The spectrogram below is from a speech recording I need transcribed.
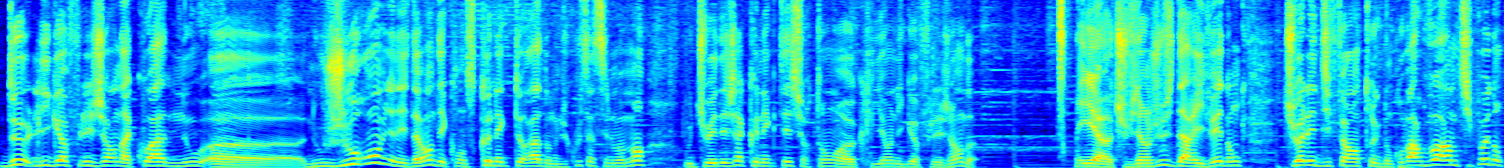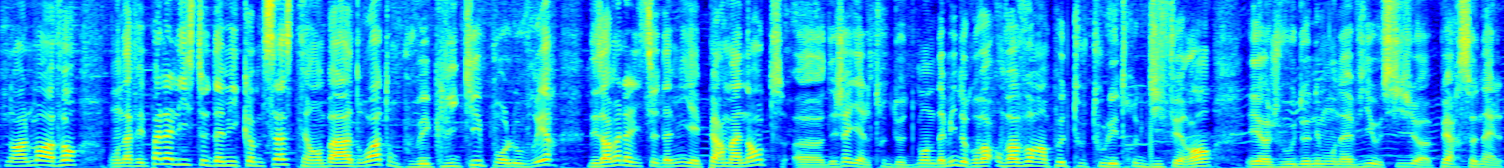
de League of Legends, à quoi nous, euh, nous jouerons, bien évidemment, dès qu'on se connectera. Donc du coup, ça, c'est le moment où tu es déjà connecté sur ton client League of Legends. Et euh, tu viens juste d'arriver donc tu as les différents trucs. Donc on va revoir un petit peu. Donc normalement avant on n'avait pas la liste d'amis comme ça. C'était en bas à droite. On pouvait cliquer pour l'ouvrir. Désormais la liste d'amis est permanente. Euh, Déjà il y a le truc de demande d'amis. Donc on va, voir un peu tous les trucs différents. Et euh, je vais vous donner mon avis aussi personnel.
